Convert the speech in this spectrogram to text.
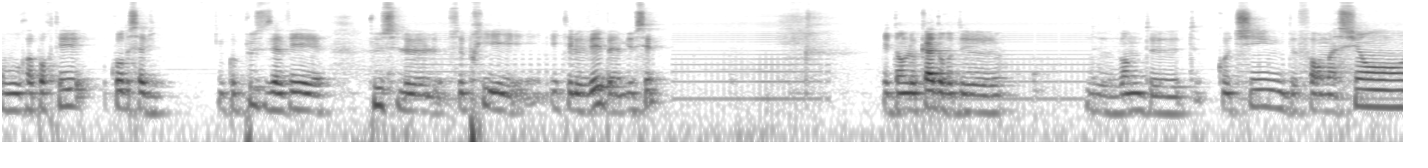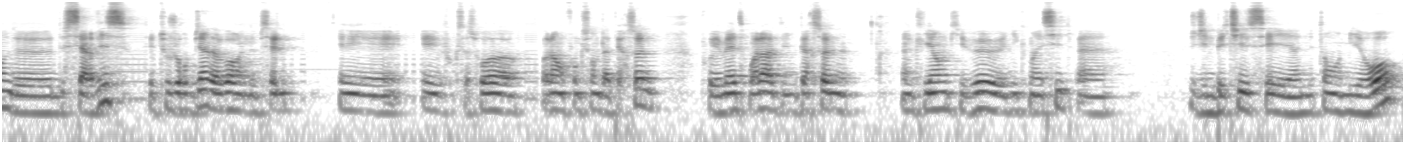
vous rapporter au cours de sa vie. Donc, plus vous avez, plus le, le- ce prix est, élevé, ben, mieux c'est. Et dans le cadre de, de vente de, coaching, de formation, de, de services, c'est toujours bien d'avoir un upsell. Et il faut que ça soit voilà, en fonction de la personne. Vous pouvez mettre voilà, une personne, un client qui veut uniquement un site, ben, je dis une bêtise, c'est admettons 1000 euros.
